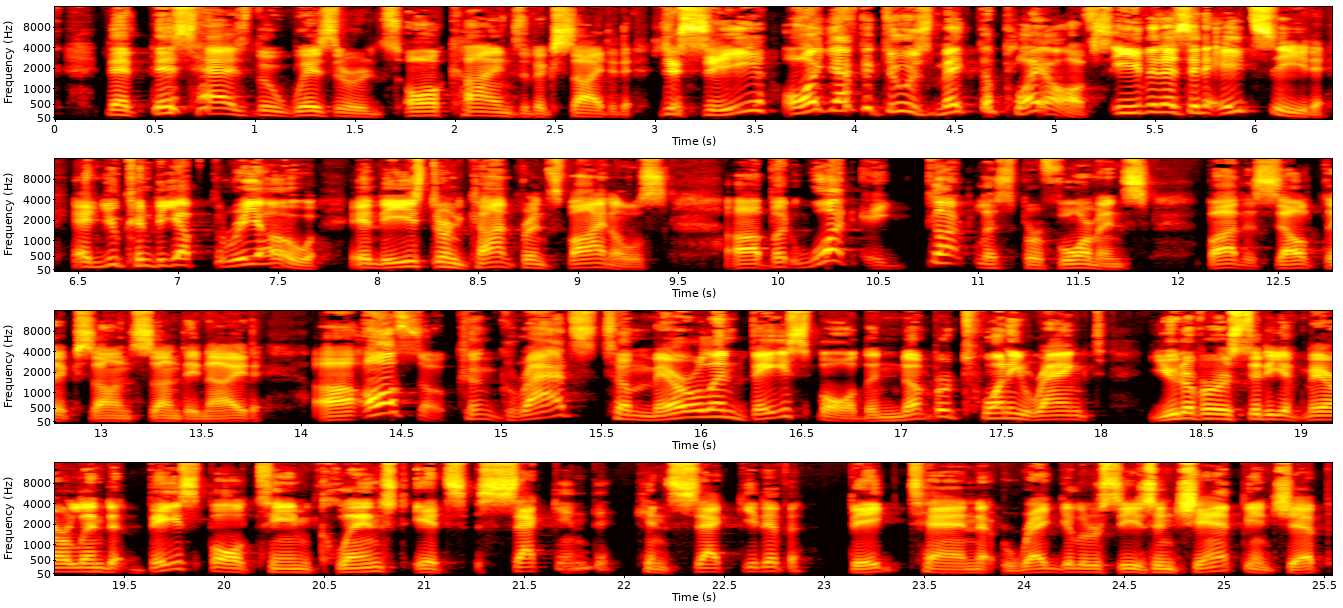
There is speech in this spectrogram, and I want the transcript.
that this has the Wizards all kinds of excited. You see, all you have to do is make the playoffs, even as an eight seed, and you can be up 3 0 in the Eastern Conference Finals. Uh, but what a gutless performance by the Celtics on Sunday night. Uh, also, congrats to Maryland Baseball. The number 20 ranked University of Maryland baseball team clinched its second consecutive Big Ten regular season championship.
